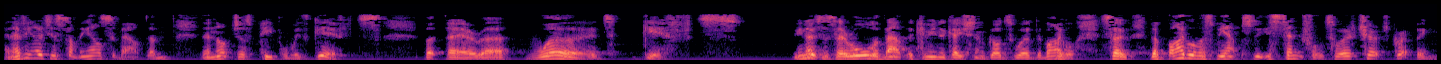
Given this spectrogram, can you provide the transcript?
And have you noticed something else about them? They're not just people with gifts, but they're uh, word gifts. You notice they're all about the communication of God's word, the Bible. So the Bible must be absolutely central to our church growing.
